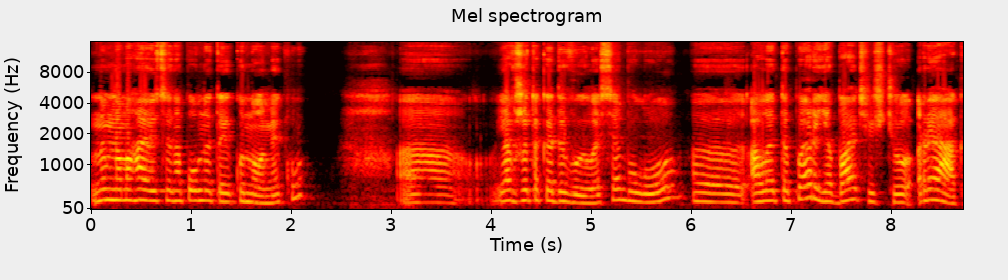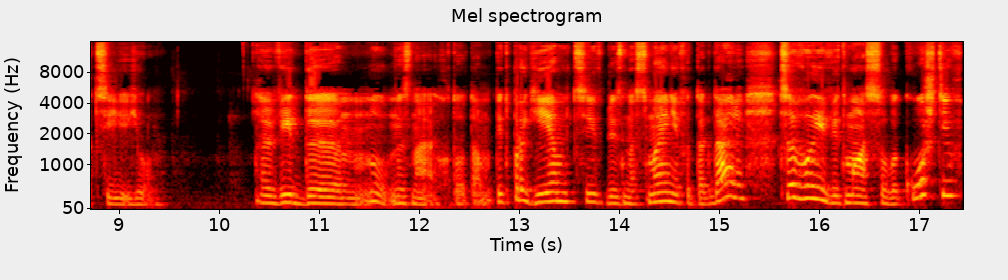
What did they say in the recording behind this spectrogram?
Вони намагаються наповнити економіку. Я вже таке дивилася, було, е, але тепер я бачу, що реакцією від е, ну не знаю хто там підприємців, бізнесменів і так далі, це вивід масових коштів,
